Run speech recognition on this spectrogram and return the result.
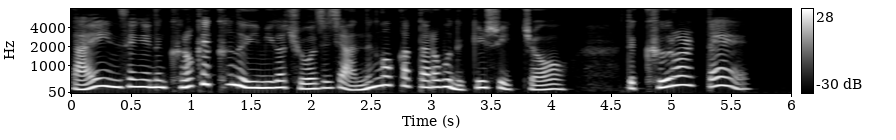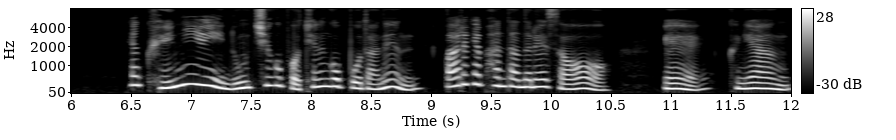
나의 인생에는 그렇게 큰 의미가 주어지지 않는 것 같다라고 느낄 수 있죠. 근데 그럴 때 그냥 괜히 눈치고 버티는 것보다는 빠르게 판단을 해서 예, 그냥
